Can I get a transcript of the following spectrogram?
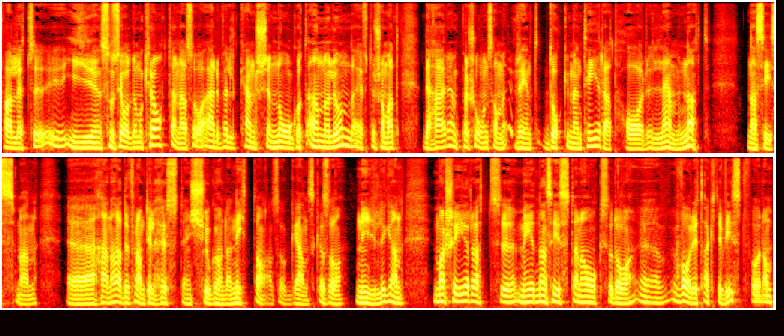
fallet i Socialdemokraterna så är det väl kanske något annorlunda eftersom att det här är en person som rent dokumenterat har lämnat nazismen. Eh, han hade fram till hösten 2019, alltså ganska så nyligen, marscherat eh, med nazisterna och också då eh, varit aktivist för dem.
